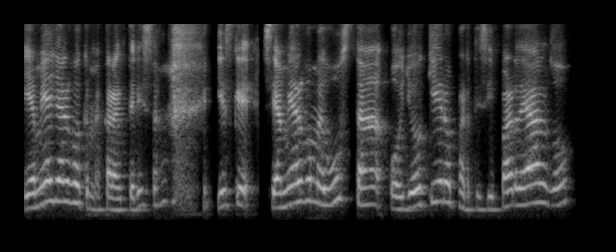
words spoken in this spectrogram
Y a mí hay algo que me caracteriza, y es que si a mí algo me gusta o yo quiero participar de algo,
